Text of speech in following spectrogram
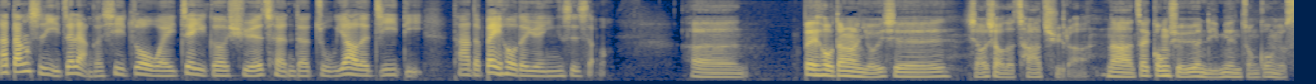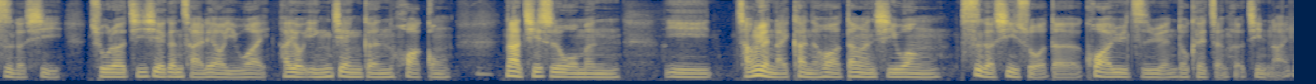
那当时以这两个系作为这个学程的主要的基底，它的背后的原因是什么？呃。背后当然有一些小小的插曲啦。那在工学院里面，总共有四个系，除了机械跟材料以外，还有营建跟化工。那其实我们以长远来看的话，当然希望四个系所的跨域资源都可以整合进来。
